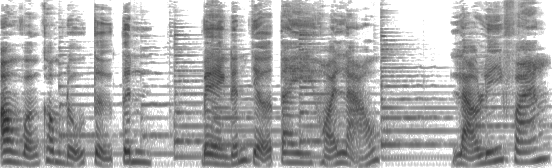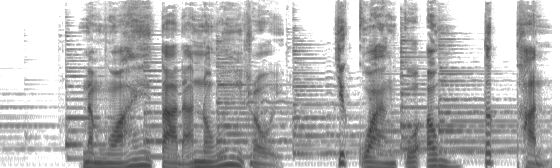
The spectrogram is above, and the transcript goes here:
ông vẫn không đủ tự tin, bèn đến chợ Tây hỏi lão. Lão Lý phán, Năm ngoái ta đã nói rồi, chức quan của ông tất thành,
